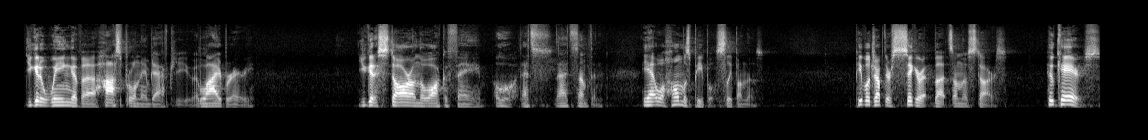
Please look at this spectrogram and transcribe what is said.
You get a wing of a hospital named after you, a library. You get a star on the Walk of Fame. Oh, that's that's something. Yeah, well, homeless people sleep on those. People drop their cigarette butts on those stars. Who cares?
